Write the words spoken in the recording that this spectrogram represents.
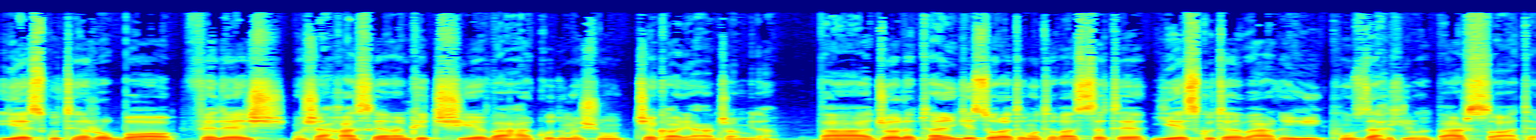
یه اسکوتر رو با فلش مشخص کردم که چیه و هر کدومشون چه کاری انجام میدم و جالبتر این که سرعت متوسط یه اسکوتر برقی 15 کیلومتر بر ساعته.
